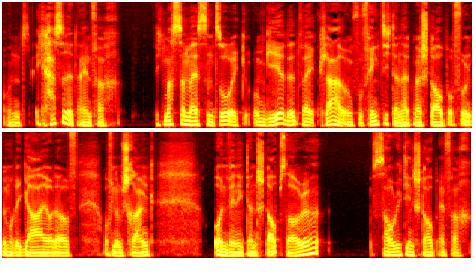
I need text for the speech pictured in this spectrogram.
und ich hasse das einfach. Ich mach's dann meistens so, ich umgehe das, weil klar, irgendwo fängt sich dann halt mal Staub auf irgendeinem Regal oder auf, auf einem Schrank. Und wenn ich dann Staub sauge, sauge ich den Staub einfach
